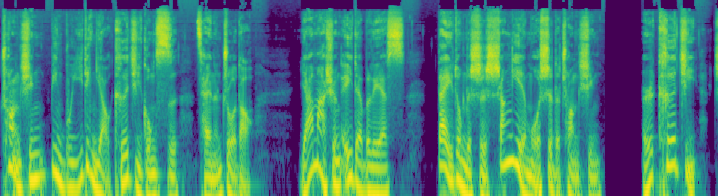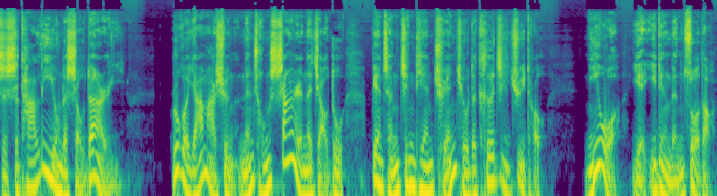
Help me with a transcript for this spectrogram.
创新并不一定要科技公司才能做到。亚马逊 AWS 带动的是商业模式的创新。而科技只是它利用的手段而已。如果亚马逊能从商人的角度变成今天全球的科技巨头，你我也一定能做到。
